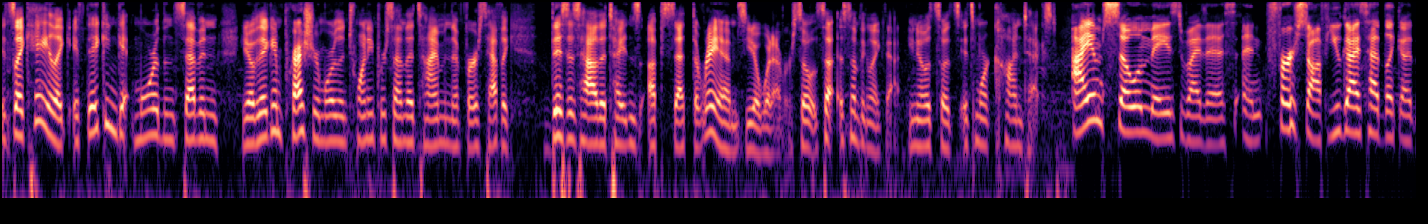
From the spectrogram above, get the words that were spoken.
it's like hey like if they can get more than seven you know if they can pressure more than 20% of the time in the first half like this is how the titans upset the rams you know whatever. So, so something like that you know so it's it's more context. I am so amazed by this. And first off, you guys had like a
